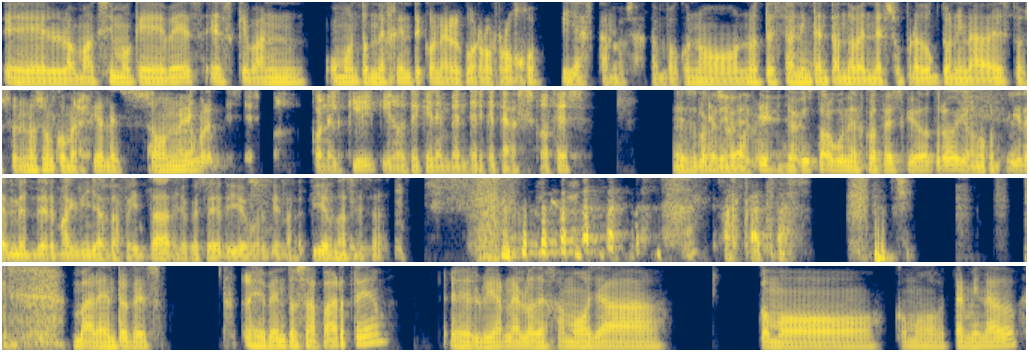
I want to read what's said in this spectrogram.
eh, lo máximo que ves es que van un montón de gente con el gorro rojo y ya está. O sea, tampoco no, no te están intentando vender su producto ni nada de esto. No son comerciales, son... Con, con el kill y no te quieren vender que te hagas escocés. Es lo que te iba a decir. Yo he visto algún escocés que otro y a lo mejor te quieren vender maquinillas de afeitar. Yo qué sé, tío, porque las piernas esas. esas cachas. Vale, entonces, eventos aparte. El viernes lo dejamos ya como, como terminado.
